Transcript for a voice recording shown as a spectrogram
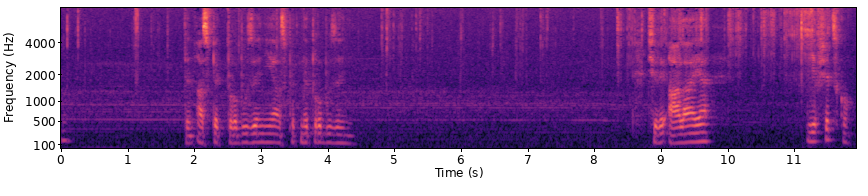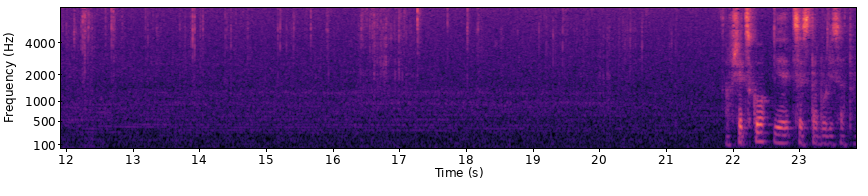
Hm? Ten aspekt probuzení a aspekt neprobuzení. Čili álája je všecko. Všecko je cesta bodhisattva.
